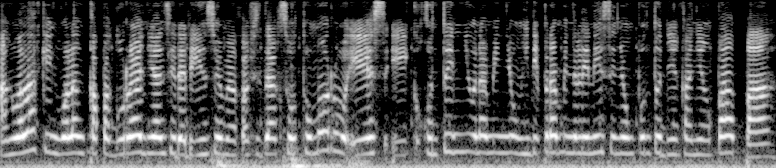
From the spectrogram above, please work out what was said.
Ang lalaking walang kapaguran yan si Daddy Inso mga kapsidak. So tomorrow is i-continue namin yung hindi pa namin nalinisin yung puntod ng kanyang papa.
